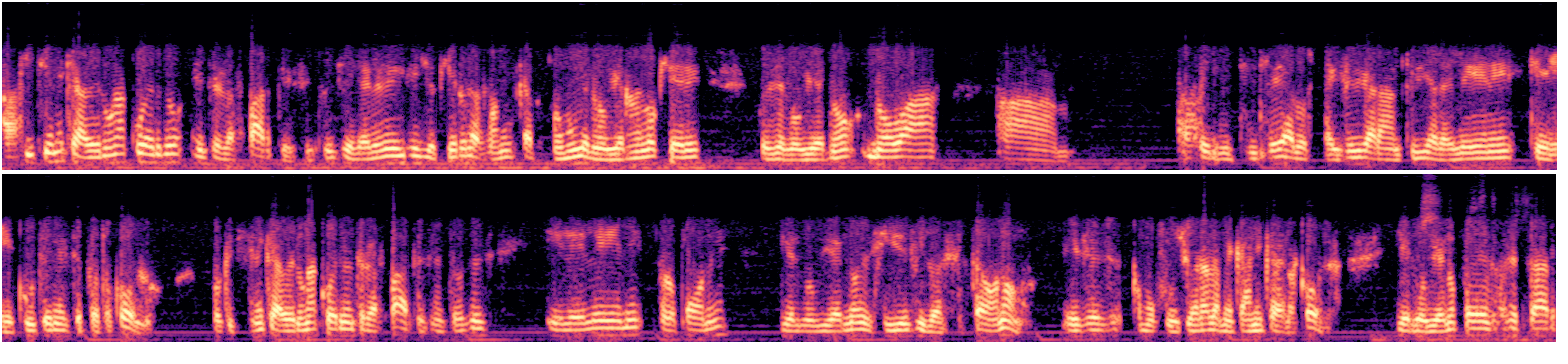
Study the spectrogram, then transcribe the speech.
aquí tiene que haber un acuerdo entre las partes. Entonces, si el ELN dice yo quiero las zonas Catatumbo y el gobierno no lo quiere, pues el gobierno no va a, a permitirle a los países garantes y al ELN que ejecuten este protocolo, porque tiene que haber un acuerdo entre las partes. Entonces, el ELN propone y el gobierno decide si lo acepta o no. Esa es como funciona la mecánica de la cosa. Y el gobierno puede aceptar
